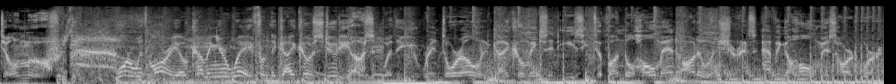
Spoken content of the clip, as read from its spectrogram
Don't move. More with Mario coming your way from the Geico Studios. Whether you rent or own, Geico makes it easy to bundle home and auto insurance. Having a home is hard work.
